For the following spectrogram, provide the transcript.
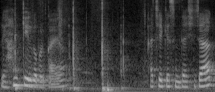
우리 함께 읽어볼까요? 같이 읽겠습니다. 시작.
